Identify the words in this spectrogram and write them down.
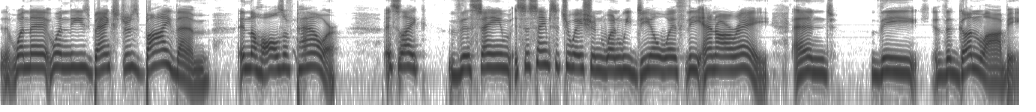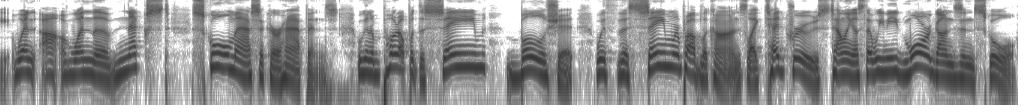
when they when these banksters buy them in the halls of power. It's like the same it's the same situation when we deal with the NRA and the the gun lobby when uh, when the next school massacre happens. We're going to put up with the same bullshit with the same republicans like ted cruz telling us that we need more guns in school.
